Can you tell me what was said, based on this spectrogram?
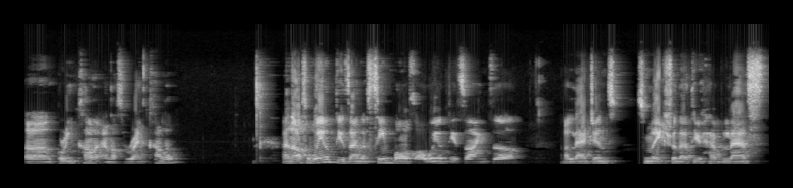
uh, green color and also red color. And also when you design the symbols or when you design the uh, legends, so make sure that you have less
